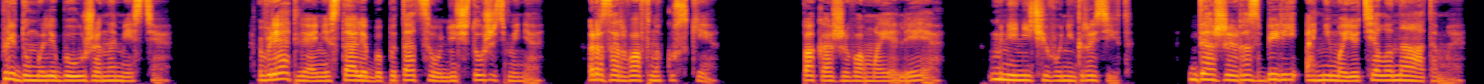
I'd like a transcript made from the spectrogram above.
придумали бы уже на месте. Вряд ли они стали бы пытаться уничтожить меня, разорвав на куски. Пока жива моя Лея, мне ничего не грозит. Даже разбери они мое тело на атомы.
